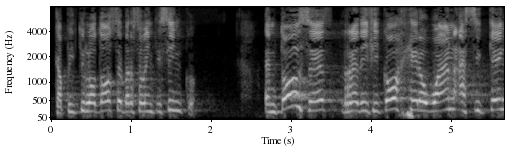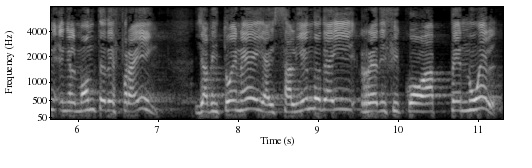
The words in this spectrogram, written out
capítulo 12, verso 25. Entonces reedificó Jeroboam a Siquén en el monte de Efraín y habitó en ella y saliendo de ahí reedificó a Penuel.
